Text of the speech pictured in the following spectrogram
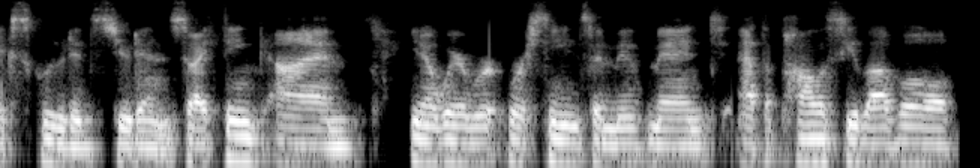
excluded students. So I think um, you know where we're we're seeing some movement at the policy level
